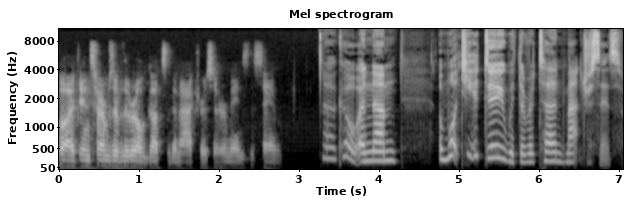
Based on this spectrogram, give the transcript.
but in terms of the real guts of the mattress, it remains the same. Oh, cool. And um, and what do you do with the returned mattresses?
